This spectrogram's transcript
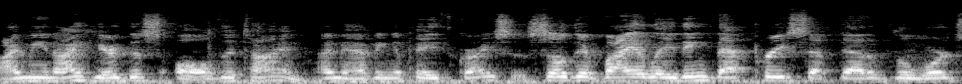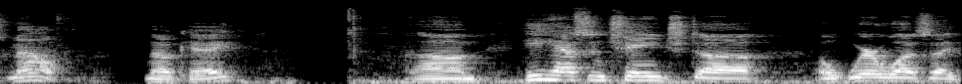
I mean, I hear this all the time. I'm having a faith crisis. So they're violating that precept out of the Lord's mouth. Okay? Um, he hasn't changed. Uh, uh, where was I?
